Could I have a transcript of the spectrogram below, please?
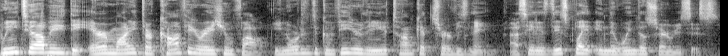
we need to update the armonitor configuration file in order to configure the new Tomcat service name, as it is displayed in the Windows services.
